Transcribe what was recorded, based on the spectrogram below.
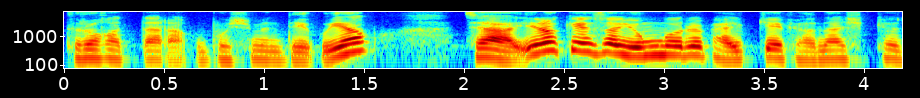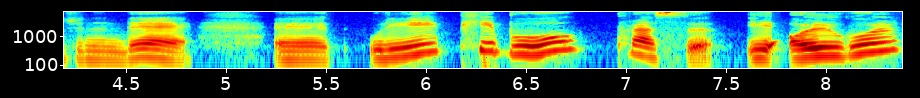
들어갔다라고 보시면 되고요. 자 이렇게 해서 용모를 밝게 변화시켜 주는데 에, 우리 피부 플러스 이 얼굴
